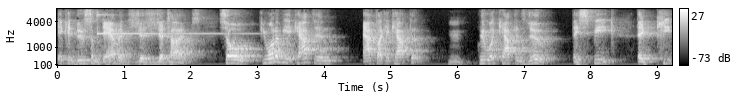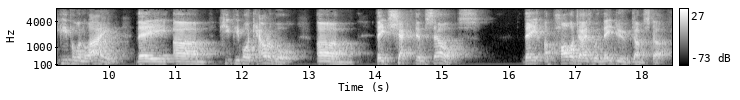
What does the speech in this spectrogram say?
it can do some damage at times. So if you want to be a captain, act like a captain. Hmm. Do what captains do. They speak. They keep people in line. They um, keep people accountable. Um, They check themselves. They apologize when they do dumb stuff.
